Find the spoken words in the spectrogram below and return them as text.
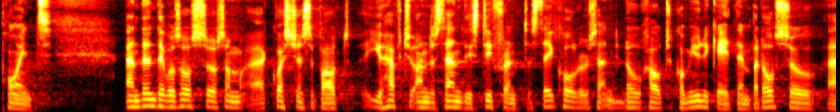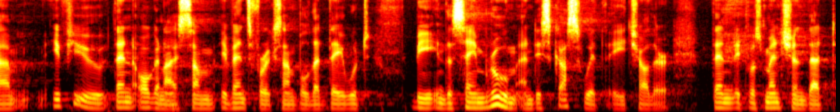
point. And then there was also some uh, questions about you have to understand these different stakeholders and know how to communicate them, but also um, if you then organize some events, for example, that they would be in the same room and discuss with each other, then it was mentioned that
